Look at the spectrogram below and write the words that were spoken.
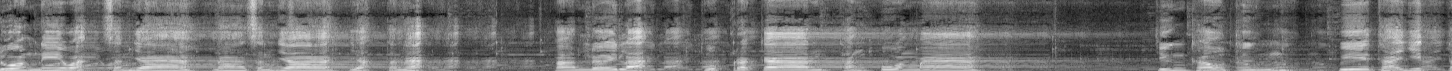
ล่วงเนวสัญญา นาสัญญายตนะ ผ่านเลยละ ทุกประการทั้งปวงมา จึงเข้าถึงเวทยิตต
